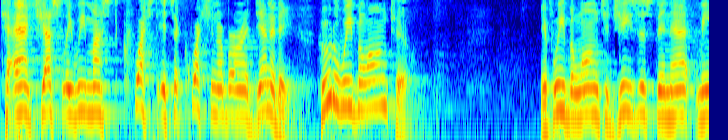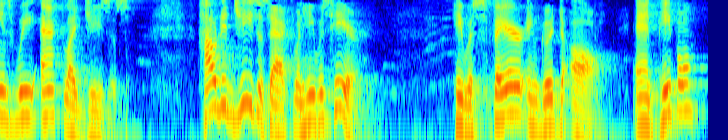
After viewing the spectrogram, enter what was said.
to act justly, we must question, it's a question of our identity. Who do we belong to? If we belong to Jesus, then that means we act like Jesus. How did Jesus act when he was here? He was fair and good to all. And people,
